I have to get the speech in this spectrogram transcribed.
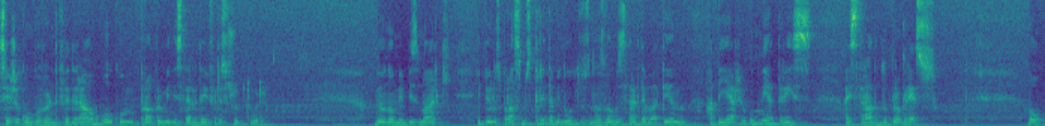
seja com o governo federal ou com o próprio Ministério da Infraestrutura. Meu nome é Bismarck e pelos próximos 30 minutos nós vamos estar debatendo a BR-163, a Estrada do Progresso. Bom,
